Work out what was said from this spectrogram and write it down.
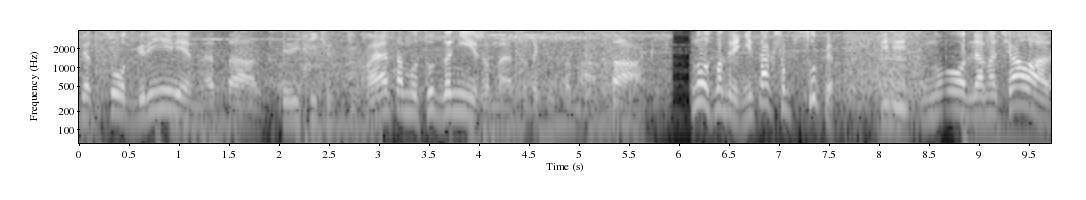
500 гривен, это теоретически. Поэтому тут заниженная все-таки цена. Так. Ну, смотри, не так, чтобы супер, Мгм. но для начала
